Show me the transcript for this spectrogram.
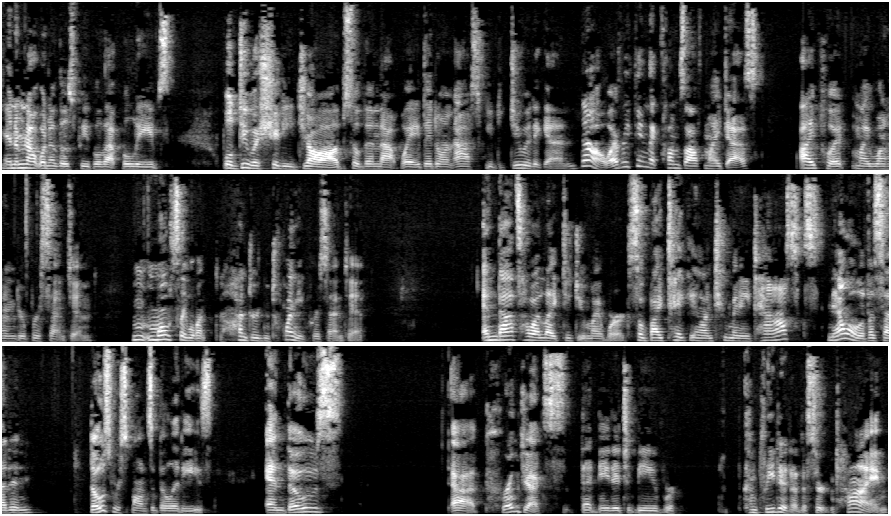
And I'm not one of those people that believes, well, do a shitty job so then that way they don't ask you to do it again. No, everything that comes off my desk, I put my 100% in, mostly 120% in. And that's how I like to do my work. So by taking on too many tasks, now all of a sudden, those responsibilities and those uh, projects that needed to be re- completed at a certain time,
